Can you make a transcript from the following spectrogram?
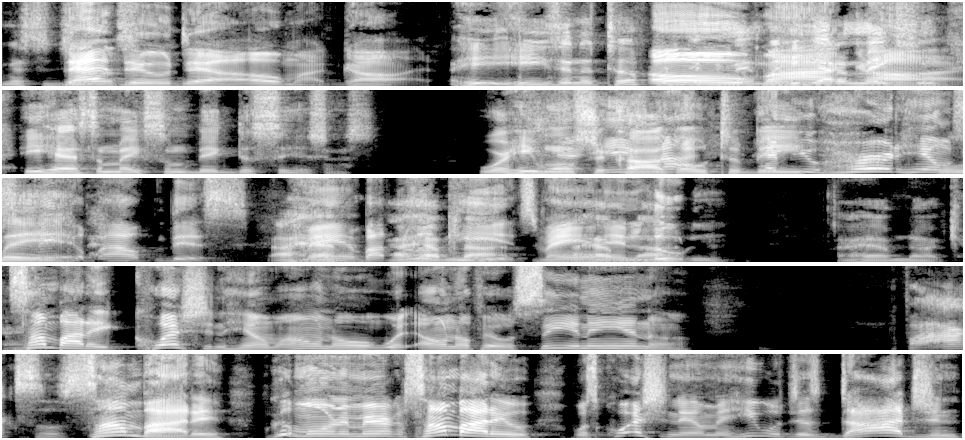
Mr. That dude there. Oh my god. He he's in a tough Oh, predicament, but he got to make some. He has to make some big decisions. Where he wants He's Chicago not- to Have be. you heard him led. speak about this, I man? About the I little have not. kids, man, have and not. looting. I have not. Kane. Somebody questioned him. I don't know what. I don't know if it was CNN or Fox or somebody. Good Morning America. Somebody was questioning him, and he was just dodging.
